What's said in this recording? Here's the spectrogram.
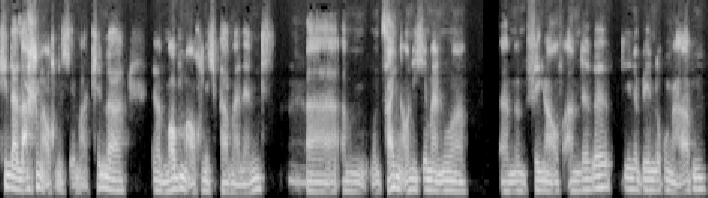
Kinder lachen auch nicht immer. Kinder äh, mobben auch nicht permanent ja. äh, ähm, und zeigen auch nicht immer nur äh, mit dem Finger auf andere, die eine Behinderung haben,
